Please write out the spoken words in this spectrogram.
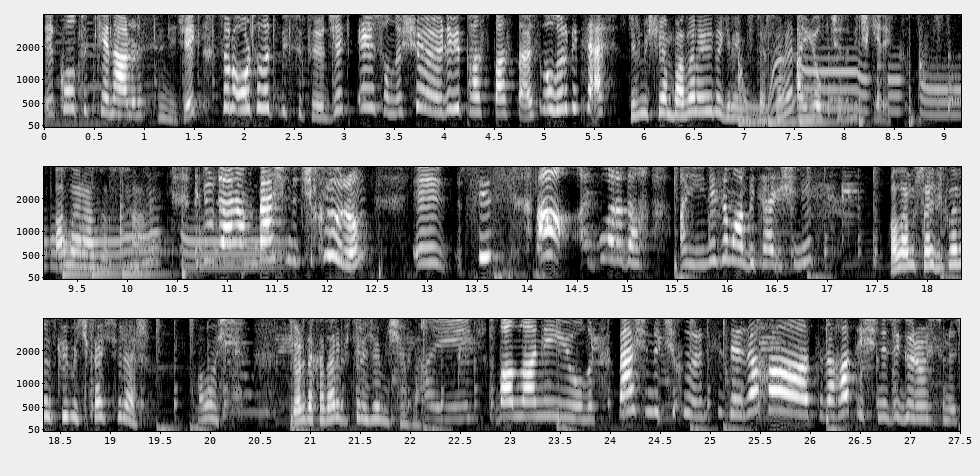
e, koltuk kenarları silinecek. Sonra ortalık bir süpürülecek. En sonunda şöyle bir paspaslarsın olur biter. Girmişken badanayı da gireyim istersen. ha? Ay yok canım hiç gerek yok. Allah razı olsun sağ ol. E, Dürdane Hanım ben şimdi çıkıyorum. E, siz... Aa, ay bu arada ay ne zaman biter işiniz? Vallahi bu saydıklarınız bir buçuk ay sürer. Ama işte dörde kadar bitireceğim inşallah. Ay vallahi ne iyi olur. Ben şimdi çıkıyorum. Siz de rahat rahat işinizi görürsünüz.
